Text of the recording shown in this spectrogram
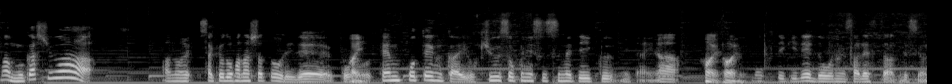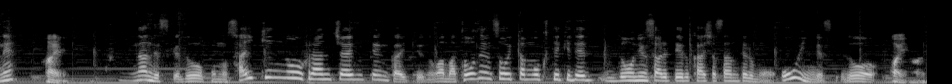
まあ、昔は、あの、先ほどお話した通りで、こう、はい店舗展開を急速に進めていくみたいなはいはい。目的で導入されてたんですよね。はい。なんですけど、この最近のフランチャイズ展開っていうのは、まあ当然そういった目的で導入されている会社さんっていうのも多いんですけど、はいはい。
